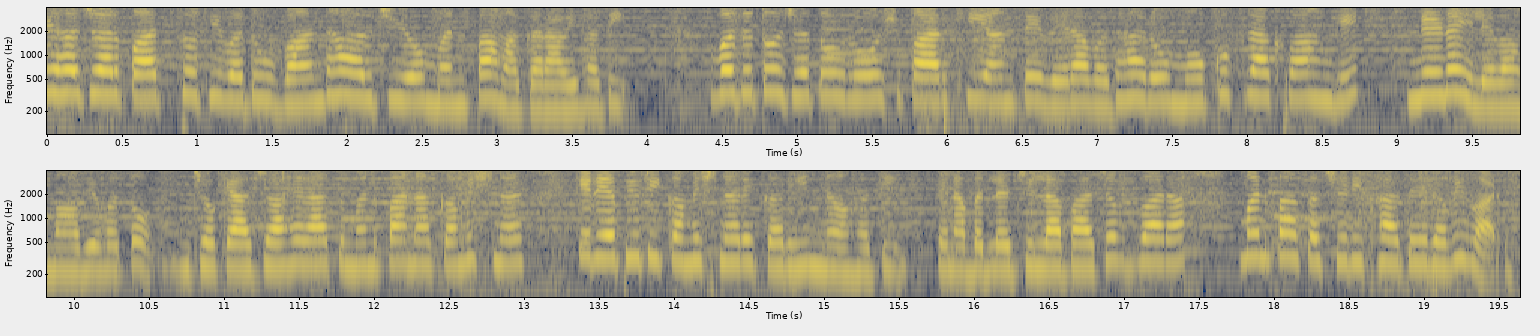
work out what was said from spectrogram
બે હજાર પાંચસોથી વધુ વાંધા અરજીઓ મનપામાં કરાવી હતી. વધતો જતો રોષ પારખી અંતે વેરા વધારો મોકૂફ રાખવા અંગે નિર્ણય લેવામાં આવ્યો હતો. જો કે આ જાહેરાત મનપાના કમિશનર કે ડેપ્યુટી કમિશનરે કરી ન હતી. તેના બદલે જિલ્લા ભાજપ દ્વારા મનપા કચેરી ખાતે રવિવારે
